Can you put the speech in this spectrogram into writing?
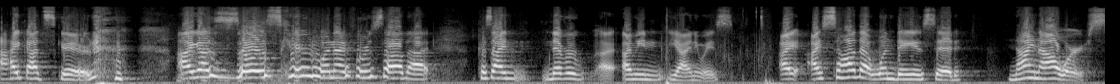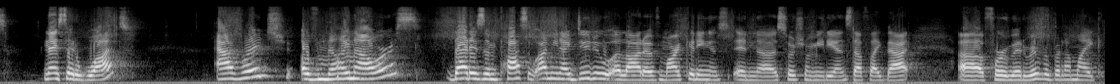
I got scared. I got so scared when I first saw that because I never. I, I mean, yeah. Anyways, I I saw that one day and said nine hours, and I said what? Average of nine hours? That is impossible. I mean, I do do a lot of marketing and, and uh, social media and stuff like that uh, for Red River, but I'm like,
